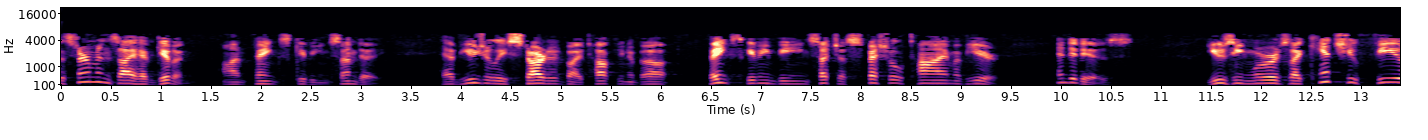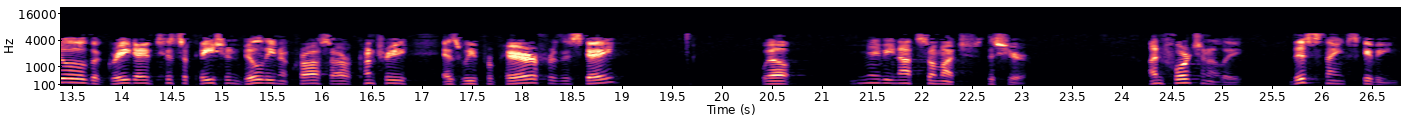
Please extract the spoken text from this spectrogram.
The sermons I have given on Thanksgiving Sunday have usually started by talking about Thanksgiving being such a special time of year, and it is. Using words like, can't you feel the great anticipation building across our country as we prepare for this day? Well, maybe not so much this year. Unfortunately, this Thanksgiving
